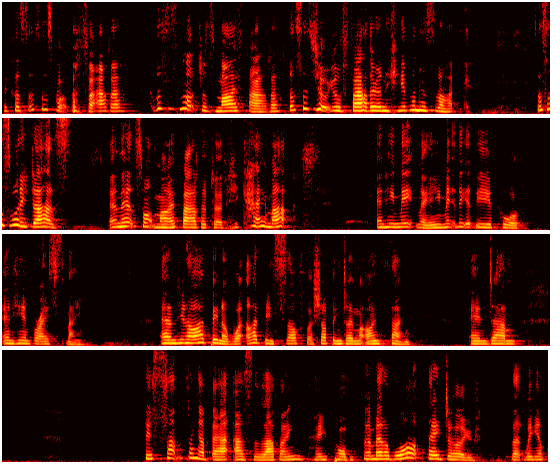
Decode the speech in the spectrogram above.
because this is what the Father, this is not just my Father, this is what your Father in heaven is like. This is what He does. And that's what my Father did. He came up and He met me. He met me at the airport and He embraced me. And, you know, I've been, a, I've been selfish, I've been doing my own thing. And, um, there's something about us loving people, no matter what they do, that we.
